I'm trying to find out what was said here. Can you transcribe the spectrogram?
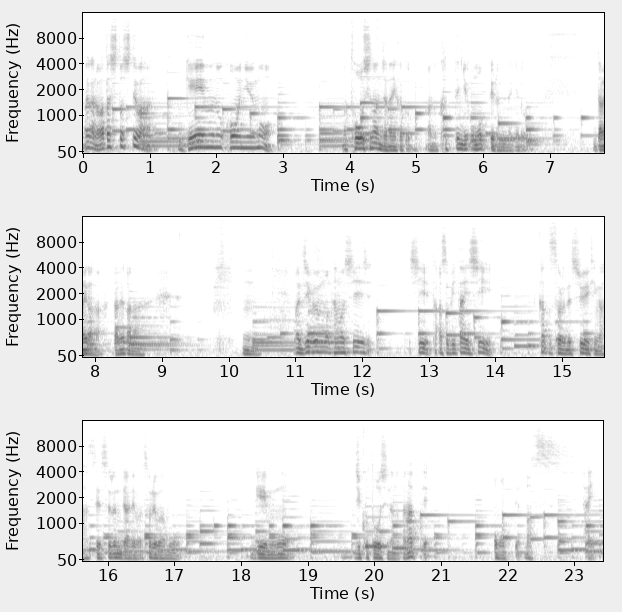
だから私としてはゲームの購入も、まあ、投資なんじゃないかとあの勝手に思ってるんだけどダメかな。ダメかな。うん。まあ、自分も楽しいし遊びたいしかつそれで収益が発生するんであればそれはもうゲームも自己投資なのかなって思ってます。はい。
